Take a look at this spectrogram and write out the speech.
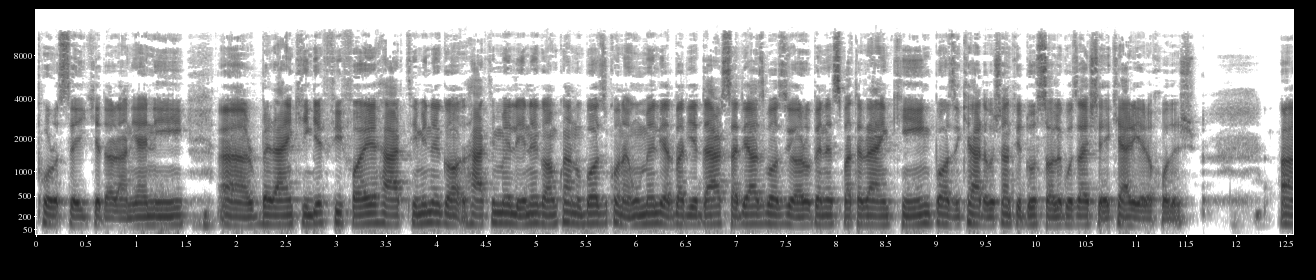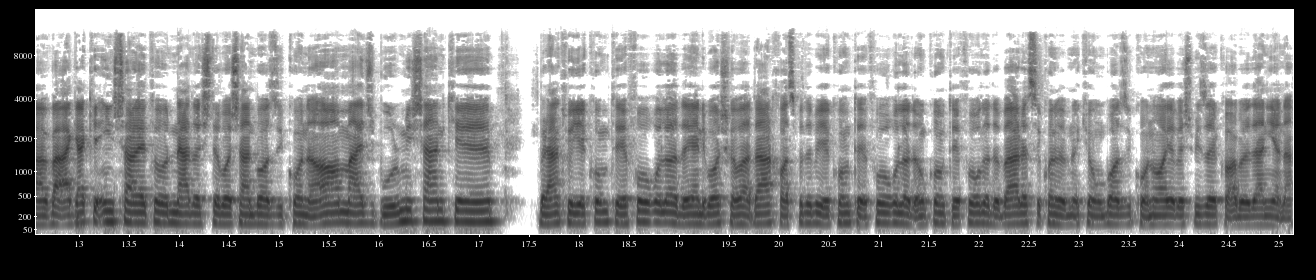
پروسه ای که دارن. یعنی به ranking فیفا هر تیمی نگاه هر تیم ملی نگاه می‌کنن و بازی کنه. اون ملیت بعد یه درصدی از بازی ها رو به نسبت ranking بازی کرده باشن توی دو سال گذشته career خودش. و اگر که این شرایط رو نداشته باشن بازیکن ها مجبور میشن که برن توی یک کمیته فوق العاده یعنی باشگاه باید درخواست بده به یک کمیته فوق العاده اون کمیته فوق العاده بررسی کنه ببینه که اون بازیکن آیا بهش ویزای کار بدن یا نه.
